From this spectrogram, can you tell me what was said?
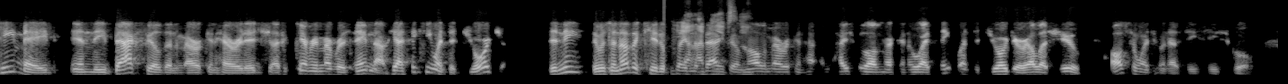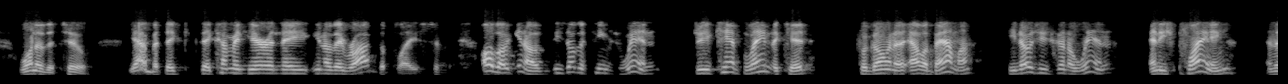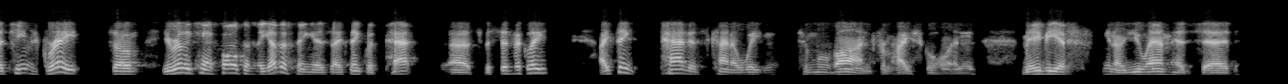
teammate in the backfield in American Heritage. I can't remember his name now. Yeah, I think he went to Georgia didn't he? There was another kid who played yeah, in the backfield, so. an All-American, high school All-American, who I think went to Georgia or LSU. Also went to an SEC school. One of the two. Yeah, but they they come in here and they you know they rob the place. Although you know these other teams win, so you can't blame the kid for going to Alabama. He knows he's going to win, and he's playing, and the team's great. So you really can't fault him. The other thing is, I think with Pat uh, specifically, I think Pat is kind of waiting to move on from high school. And maybe if, you know, UM had said,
